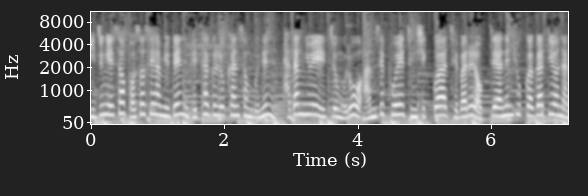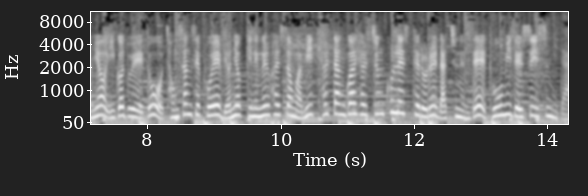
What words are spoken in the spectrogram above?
이 중에서 버섯에 함유된 베타글루칸 성분은 다당류의 일종으로 암세포의 증식과 재발을 억제하는 효과가 뛰어나며 이것 외에도 정상세포의 면역 기능을 활성화 및 혈당과 혈중 콜레스테롤을 낮추는 데 도움이 될 수 있습니다.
